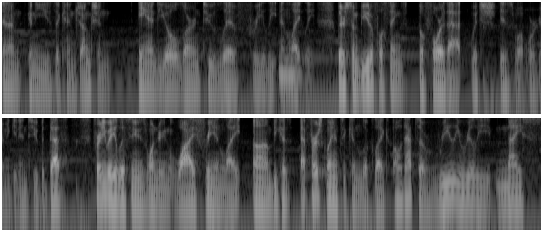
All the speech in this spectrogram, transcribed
and I'm going to use the conjunction, and you'll learn to live freely and lightly. There's some beautiful things before that, which is what we're going to get into. But that's for anybody listening who's wondering why free and light, um, because at first glance it can look like, oh, that's a really, really nice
